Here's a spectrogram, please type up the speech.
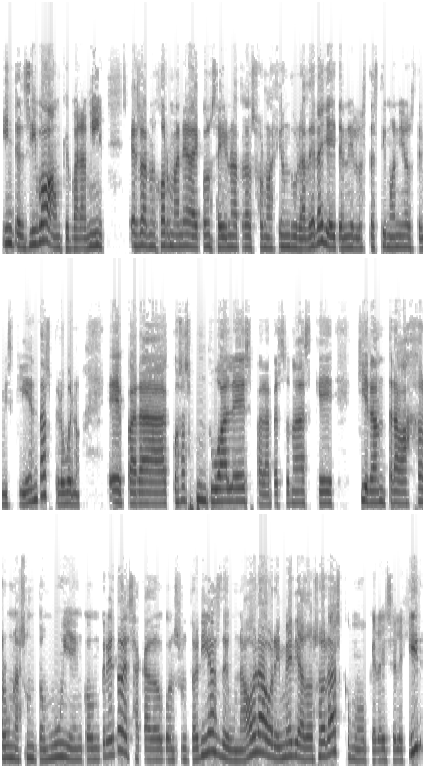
intensivo aunque para mí es la mejor manera de conseguir una transformación duradera y ahí tenéis los testimonios de mis clientas, pero bueno, eh, para cosas puntuales, para personas que quieran trabajar un asunto muy en concreto, he sacado consultorías de una hora, hora y media, dos horas, como queráis elegir,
